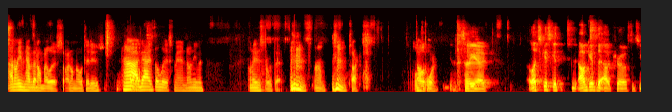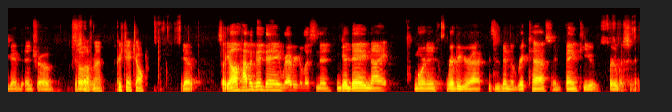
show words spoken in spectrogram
I don't even have that on my list, so I don't know what that is. Ah, Oh. guys, the list, man. Don't even, don't even start with that. um, sorry, well, so yeah, let's just get. I'll give the outro since you gave the intro. Good so stuff, man. Appreciate y'all. yeah, so y'all have a good day wherever you're listening. Good day, night, morning, wherever you're at. This has been the Rick Cast, and thank you for listening.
